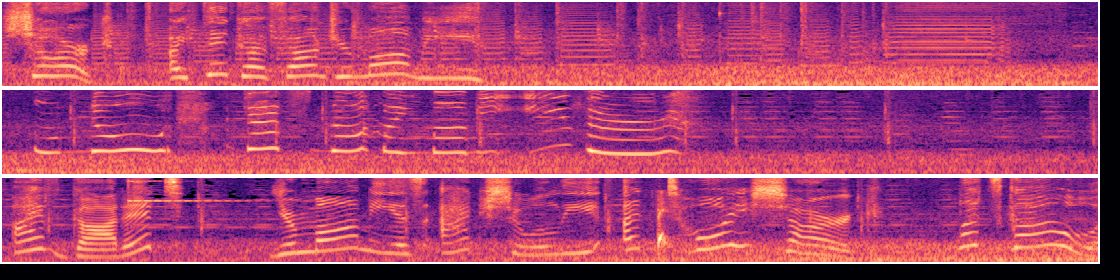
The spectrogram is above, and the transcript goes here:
Shark, I think I found your mommy. Got it! Your mommy is actually a toy shark! Let's go!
